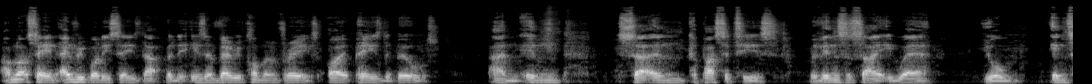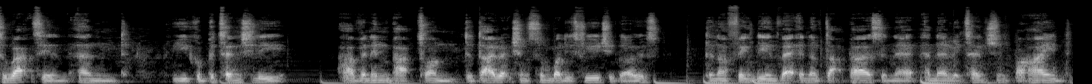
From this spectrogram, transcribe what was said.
I'm not saying everybody says that, but it is a very common phrase. Oh, it pays the bills. And in certain capacities within society where you're interacting and you could potentially have an impact on the direction somebody's future goes, then I think the vetting of that person there and their intentions behind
